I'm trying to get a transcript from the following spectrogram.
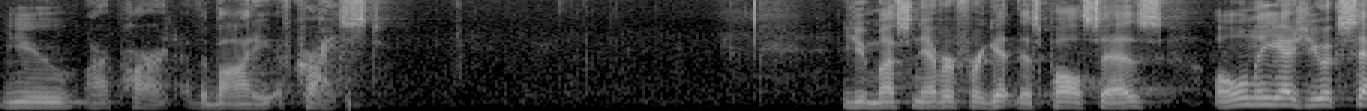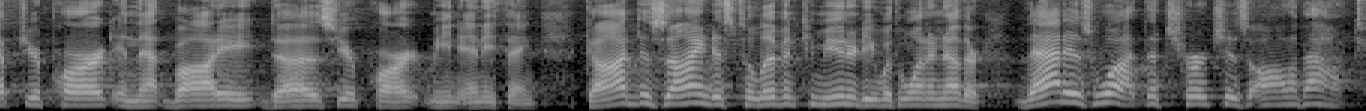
You are part of the body of Christ. You must never forget this, Paul says. Only as you accept your part in that body does your part mean anything. God designed us to live in community with one another. That is what the church is all about.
